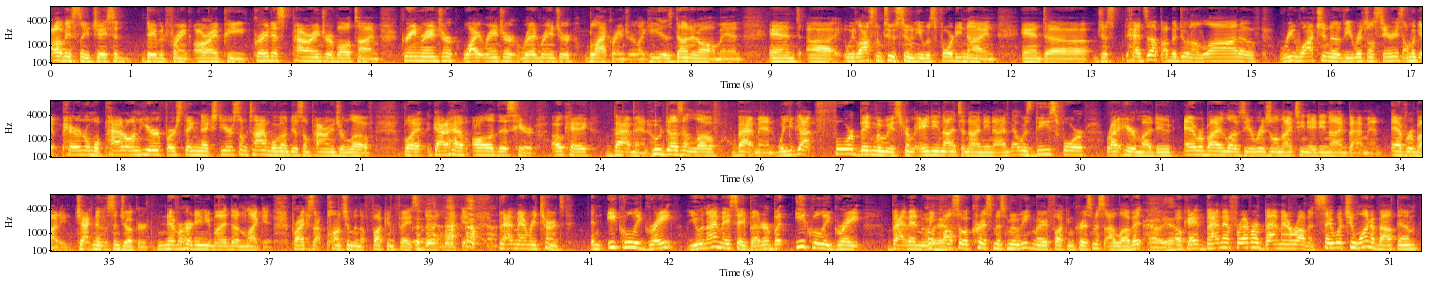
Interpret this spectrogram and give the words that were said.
obviously, Jason David Frank, RIP, greatest Power Ranger of all time. Green Ranger, White Ranger, Red Ranger, Black Ranger. Like, he has done it all, man. And uh, we lost him too soon. He was 49. And uh, just heads up, I've been doing a lot of rewatching of the original series. I'm to get Paranormal Pat on here first thing next year sometime. We're to do some Power Ranger love. But got to have all of this here. Okay, Batman. Who doesn't love Batman? Well, you got four big movies from 89 to 99. That was these four right here, my dude. Everybody loves the original 1989 Batman. Everybody. Jack Nicholson Joker. Never heard anybody that doesn't like it. Probably because I punch him in the fucking face if they didn't like it. Batman Returns. An equally great, you and I may say better, but equally great Batman movie. Oh, yeah. Also a Christmas movie. Merry fucking Christmas. I love it. Hell yeah. Okay, Batman Forever, Batman and Robin. Say what you want about them.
